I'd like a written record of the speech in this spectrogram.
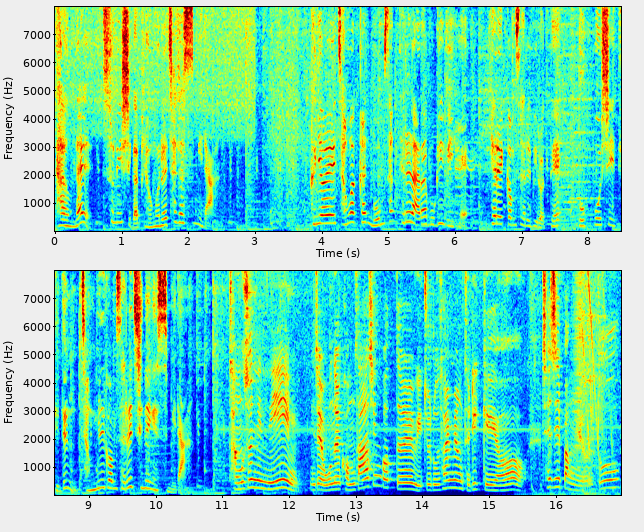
다음 날 순희 씨가 병원을 찾았습니다. 그녀의 정확한 몸 상태를 알아보기 위해 혈액 검사를 비롯해 복부 CT 등 정밀 검사를 진행했습니다. 장순희님, 이제 오늘 검사하신 것들 위주로 설명드릴게요. 체지방률도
